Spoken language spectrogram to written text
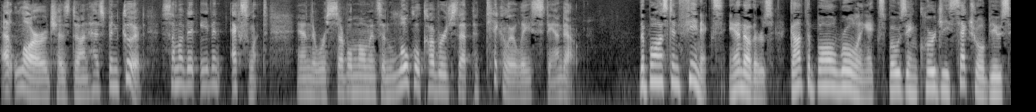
at large has done, has been good. Some of it even excellent. And there were several moments in local coverage that particularly stand out. The Boston Phoenix and others got the ball rolling exposing clergy sexual abuse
